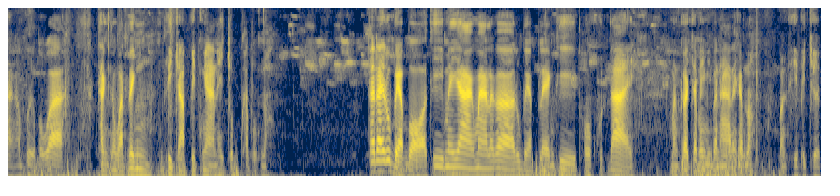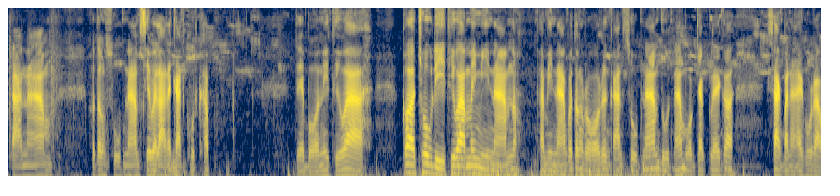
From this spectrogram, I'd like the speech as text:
ทางอำเภอบอกว่าทางจังหวัดเร่งที่จะปิดงานให้จบครับผมเนาะถ้าได้รูปแบบบ่อที่ไม่ยากมากแล้วก็รูปแบบแปลงที่พอขุดได้ มันก็จะไม่มีปัญหาอะไรครับเนาะบางทีไปเจอตาน้ำก็ต้องสูบน้ำเสียเวลาในการขุดครับ แต่บ่อนี้ถือว่าก็โชคดีที่ว่าไม่มีน้ำเนาะถ้ามีน้ำก็ต้องรอเรื่องการสูบน้ำดูดน้ำออกจากแปลงก็สร้างปัญหาให้พวกเรา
